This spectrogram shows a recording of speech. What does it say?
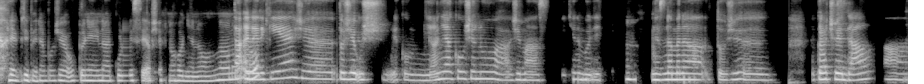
jak kdyby, nebo že úplně jiné kulisy a všechno hodně, no. no, no Ta no. energie, že to, že už jako měl nějakou ženu a že má děti nebo děti, mm. neznamená to, že pokračuje dál a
